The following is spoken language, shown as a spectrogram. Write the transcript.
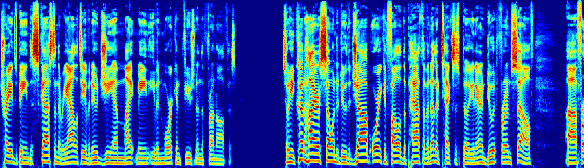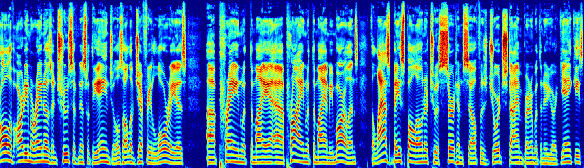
trades being discussed, and the reality of a new GM might mean even more confusion in the front office. So he could hire someone to do the job, or he could follow the path of another Texas billionaire and do it for himself uh, for all of Arte Moreno's intrusiveness with the Angels, all of Jeffrey Loria's uh, praying with the uh, prying with the Miami Marlins, the last baseball owner to assert himself was George Steinbrenner with the New York Yankees,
